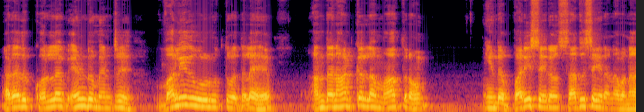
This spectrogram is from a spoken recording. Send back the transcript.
அதாவது கொல்ல வேண்டும் என்று வலியுறுத்துவதில் அந்த நாட்களில் மாத்திரம் இந்த பரிசெயரும் சதுசெயரனவனா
